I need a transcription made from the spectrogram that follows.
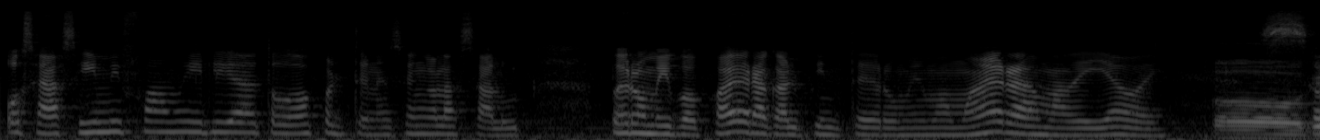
o sea, sí mi familia todas pertenecen a la salud, pero mi papá era carpintero, mi mamá era ama de llave. oh, que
